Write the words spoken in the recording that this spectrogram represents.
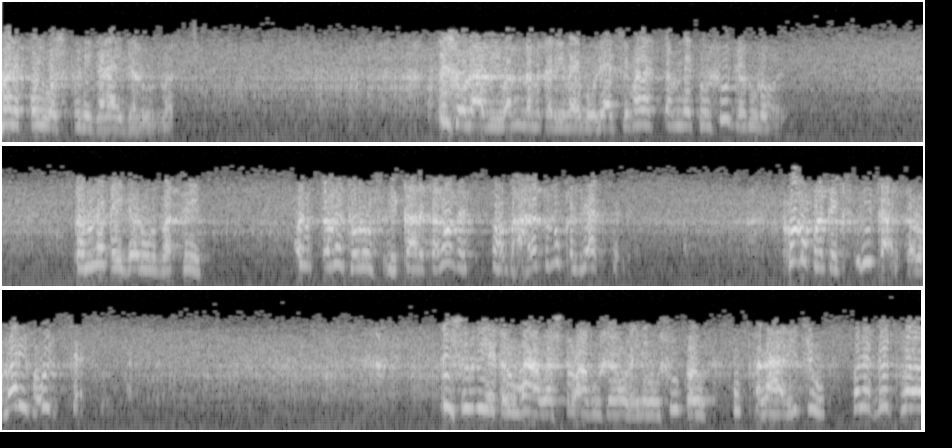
મારે કોઈ વસ્તુની જરાય જરૂર નથી. યશોદાજી વંદન કરીને બોલ્યા છે મારા તમને તો શું જરૂર હોય? તમને કઈ જરૂર નથી. પણ તમે થોડો સ્વીકાર કરો ને, તો આ બાળકનું કલ્યાણ છે. થોડો પણ કંઈક સ્વીકાર કરો, મારી બહુ ઈચ્છા છે. શિવજીએ કહ્યું આ વસ્ત્રો આભૂષણો લઈને હું શું કરું? હું ફલાહારી છું. મને દેખવા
